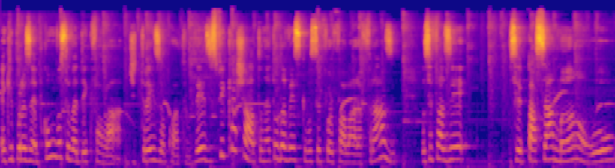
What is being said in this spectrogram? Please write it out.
é que, por exemplo, como você vai ter que falar de três ou quatro vezes, fica chato, né? Toda vez que você for falar a frase, você fazer, você passar a mão ou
